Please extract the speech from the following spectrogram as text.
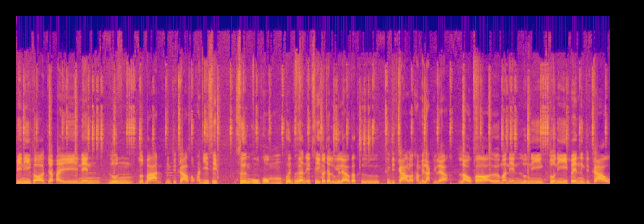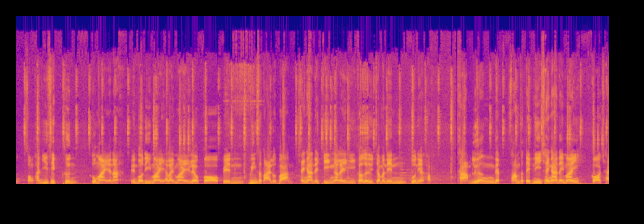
ปีนี้ก็จะไปเน้นรุ่นรถบ้าน 1.9 2020 ซึ่งอู่ผมเพื่อนๆ FC ก็จะรู้อยู่แล้วก็คือ 1.9 เราทำเป็นหลักอยู่แล้ว เราก็เออมาเน้นรุ่นนี้ ตัวนี้เป็น 1.9 2020 ขึ้น ตัวใหม่อะนะ เป็นบอดี้ใหม่อะไรใหม่ แล้วก็เป็นวิ่งสไตล์รถบ้าน ใช้งานได้จริงอะไรอย่างนี้ ก็เลยจะมาเน้นตัวนี้ครับ ถามเรื่องแบบทำสเต็ปนี้ใช้งานได้ไหม ก็ใช้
